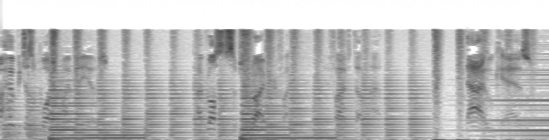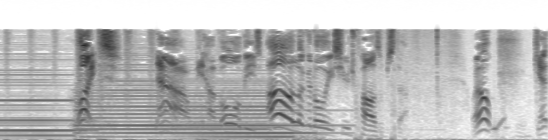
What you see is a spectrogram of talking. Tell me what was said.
I hope he doesn't watch my videos. I've lost a subscriber if, I, if I've done that. Nah, who cares? Right! Look at all these huge piles of stuff. Well, get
